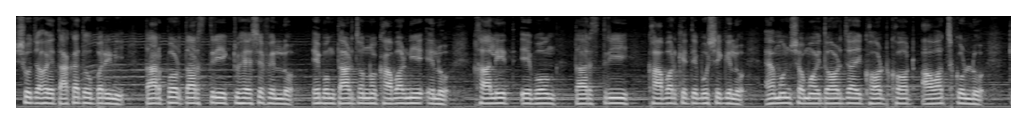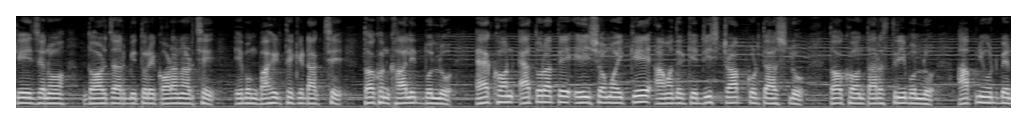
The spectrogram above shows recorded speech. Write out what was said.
সোজা হয়ে তাকাতেও পারিনি। তারপর তার স্ত্রী একটু হেসে ফেলল এবং তার জন্য খাবার নিয়ে এলো। খালিদ এবং তার স্ত্রী খাবার খেতে বসে গেল। এমন সময় দরজায় খট খট আওয়াজ করল। কে যেন দরজার ভিতরে কড়া নাড়ছে এবং বাহির থেকে ডাকছে। তখন খালিদ বলল, এখন এত রাতে এই সময় কে আমাদেরকে ডিস্টার্ব করতে আসলো? তখন তার স্ত্রী বলল, আপনি উঠবেন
